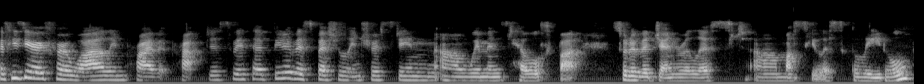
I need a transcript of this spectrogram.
a physio for a while in private practice with a bit of a special interest in uh, women's health, but sort of a generalist uh, musculoskeletal.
